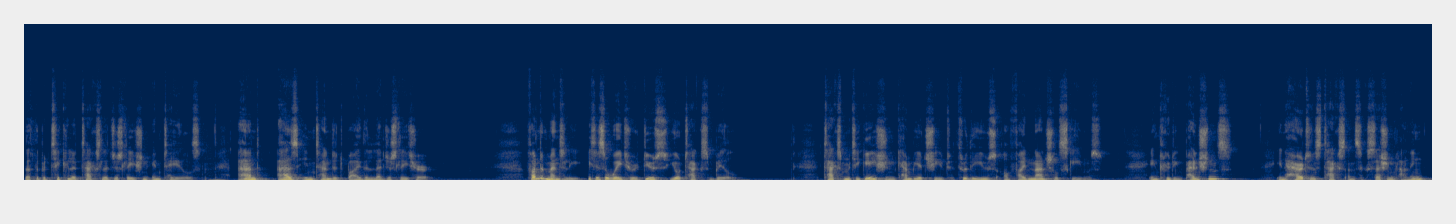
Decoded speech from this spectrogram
that the particular tax legislation entails and as intended by the legislature. Fundamentally, it is a way to reduce your tax bill. Tax mitigation can be achieved through the use of financial schemes, including pensions, inheritance tax and succession planning,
